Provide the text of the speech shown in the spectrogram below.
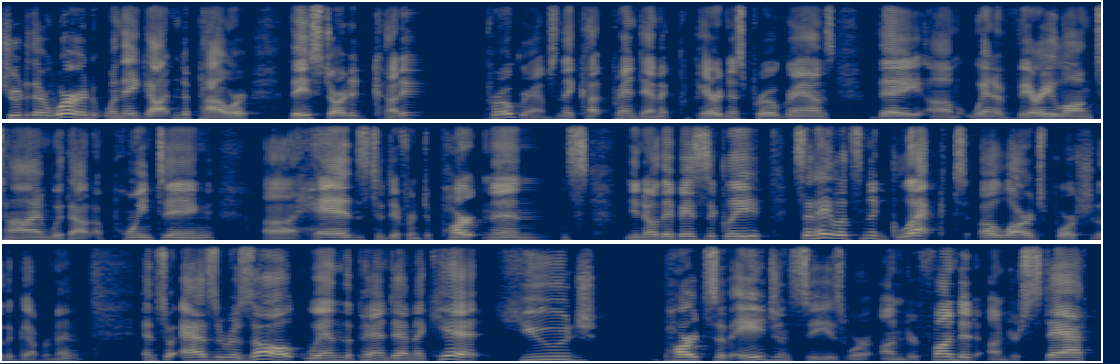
True to their word, when they got into power, they started cutting programs and they cut pandemic preparedness programs. They um, went a very long time without appointing uh, heads to different departments. You know, they basically said, hey, let's neglect a large portion of the government. And so as a result, when the pandemic hit, huge parts of agencies were underfunded, understaffed,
